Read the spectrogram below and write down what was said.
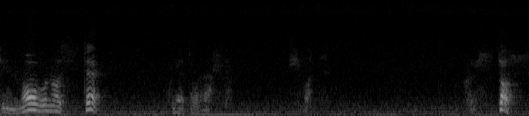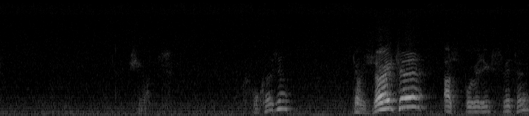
синовността, която ражда живот. Христос живот. Какво каза? Държайте аз поведих света,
